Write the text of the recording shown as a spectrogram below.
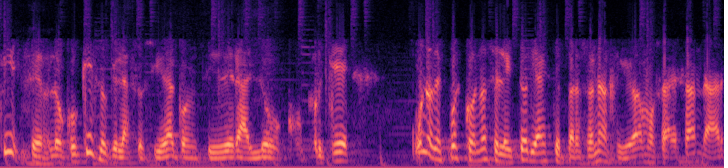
¿Qué es ser loco? ¿Qué es lo que la sociedad considera loco? Porque uno después conoce la historia de este personaje que vamos a desandar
